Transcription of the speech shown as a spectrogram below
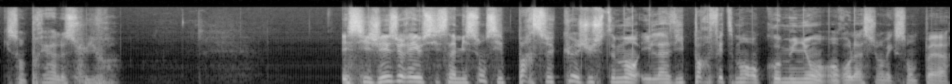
qui sont prêts à le suivre. Et si Jésus réussit sa mission, c'est parce que justement, il la vit parfaitement en communion, en relation avec son Père.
